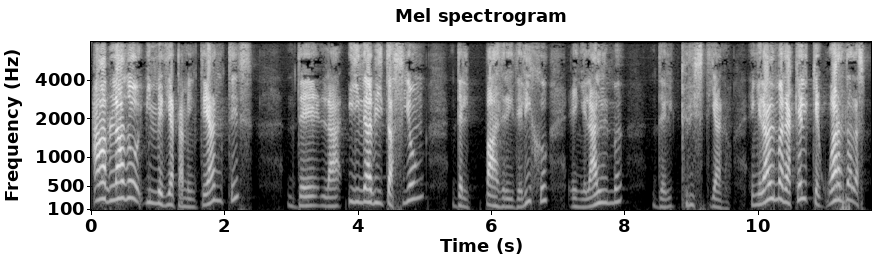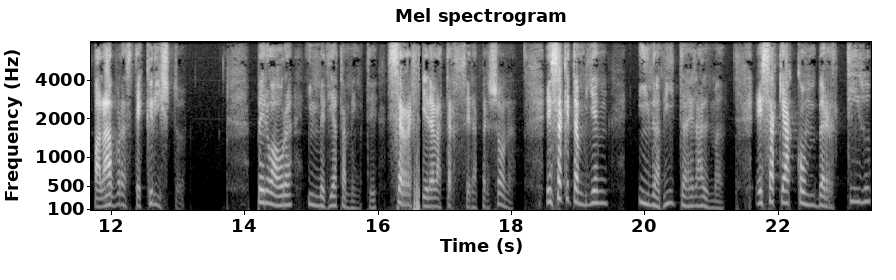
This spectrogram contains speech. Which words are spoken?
Ha hablado inmediatamente antes de la inhabitación del Padre y del Hijo en el alma del cristiano, en el alma de aquel que guarda las palabras de Cristo. Pero ahora inmediatamente se refiere a la tercera persona, esa que también inhabita el alma, esa que ha convertido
